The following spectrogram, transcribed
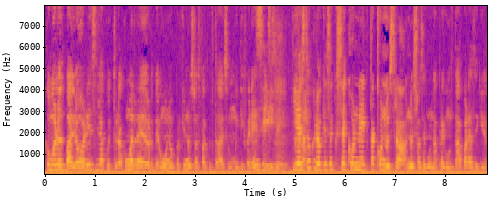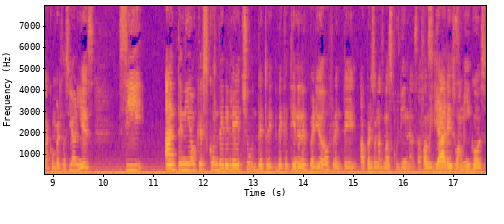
como los valores y la cultura como alrededor de uno, porque nuestras facultades son muy diferentes. Sí, Sí. Y total. esto creo que se, se conecta con nuestra, nuestra segunda pregunta para seguir la conversación y es si han tenido que esconder el hecho de, te- de que tienen el periodo frente a personas masculinas, a familiares o sí. amigos,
